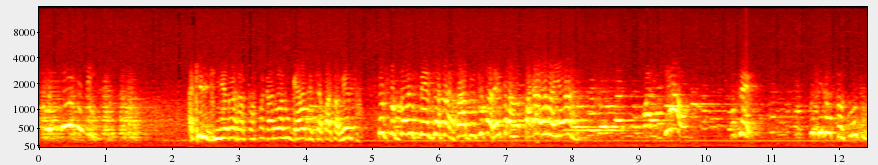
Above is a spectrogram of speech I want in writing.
Por que, meu bem? Aquele dinheiro era para pagar o aluguel desse apartamento. Eu estou dois meses atrasado e eu te parei para pagar amanhã. O aluguel? Você. Você gastou tudo?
